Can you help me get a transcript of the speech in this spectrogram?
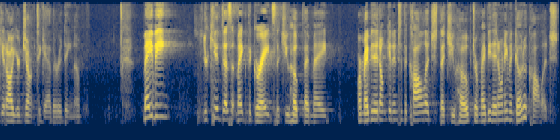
get all your junk together, Adina. Maybe your kid doesn't make the grades that you hoped they made, or maybe they don't get into the college that you hoped, or maybe they don't even go to college.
